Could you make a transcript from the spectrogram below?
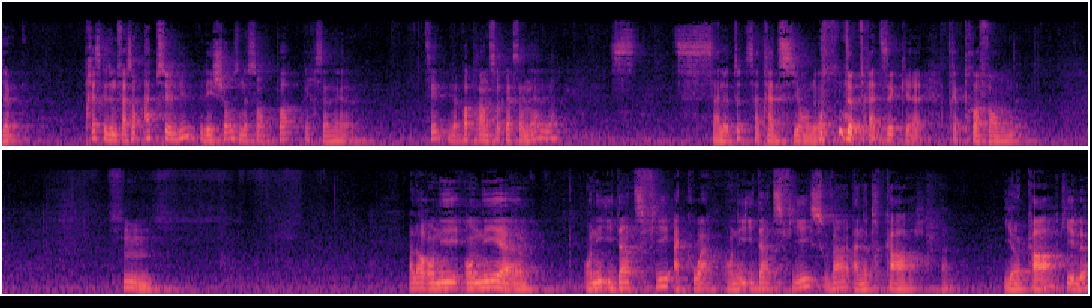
de, presque d'une façon absolue, les choses ne sont pas personnelles sais, ne pas prendre ça personnel, ça a toute sa tradition de pratique euh, très profonde. Hmm. Alors, on est, on est, euh, on est identifié à quoi? On est identifié souvent à notre corps. Hein. Il y a un corps qui est là,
